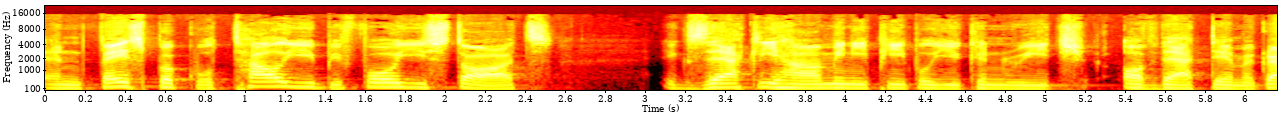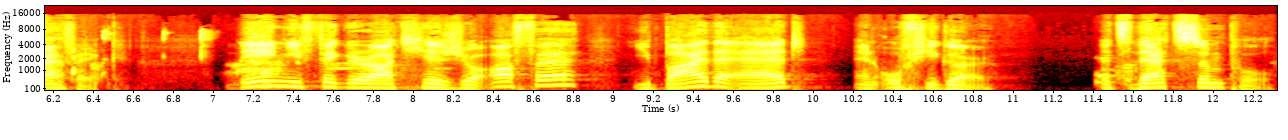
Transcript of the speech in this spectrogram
and Facebook will tell you before you start exactly how many people you can reach of that demographic. Then ah. you figure out here's your offer, you buy the ad, and off you go. It's that simple.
